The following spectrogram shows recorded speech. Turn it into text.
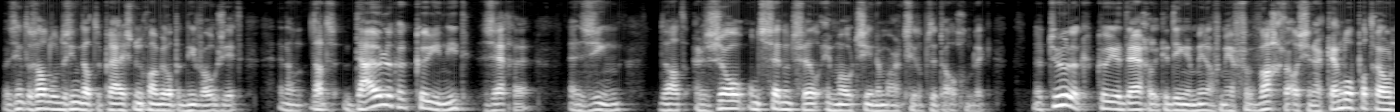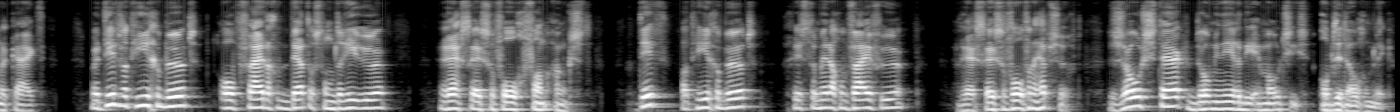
Het is interessant om te zien dat de prijs nu gewoon weer op het niveau zit. En dan, dat is duidelijker kun je niet zeggen en zien dat er zo ontzettend veel emotie in de markt zit op dit ogenblik. Natuurlijk kun je dergelijke dingen min of meer verwachten als je naar candlepatronen kijkt. Maar dit wat hier gebeurt op vrijdag de 30ste om 3 uur, rechtstreeks gevolg van angst. Dit wat hier gebeurt, gistermiddag om 5 uur, rechtstreeks gevolg van hebzucht. Zo sterk domineren die emoties op dit ogenblik.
